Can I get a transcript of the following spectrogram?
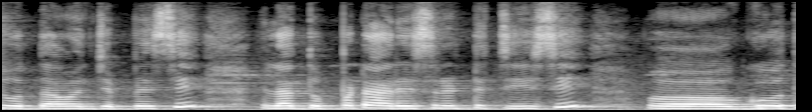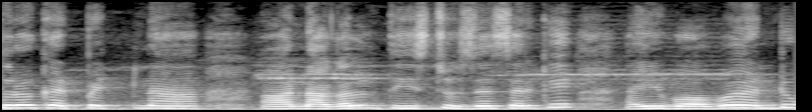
చూద్దామని చెప్పేసి ఇలా దుప్పట ఆరేసినట్టు తీసి గోతులో పెట్టిన ఆ నగలను తీసి చూసేసరికి అయ్యి బాబోయ్ అంటూ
